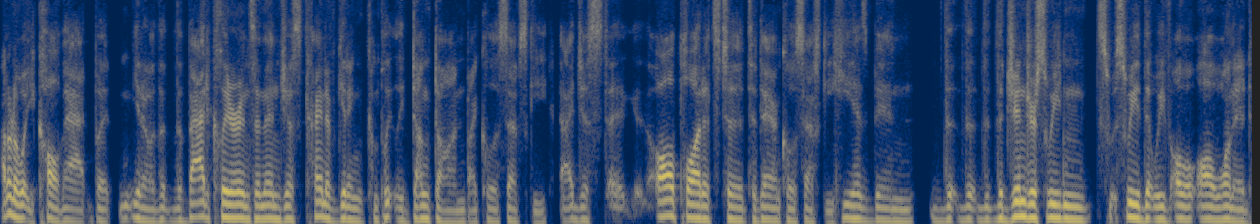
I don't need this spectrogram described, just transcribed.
I don't know what you call that, but you know the the bad clearance and then just kind of getting completely dunked on by Kulusevski. I just uh, all plaudits to to Dejan Kulusevski. He has been the the, the ginger Sweden Swede that we've all, all wanted.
